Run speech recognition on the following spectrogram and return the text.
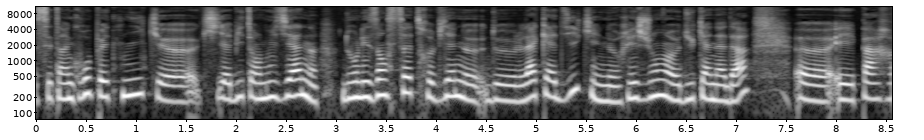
C'est un groupe ethnique qui habite en Louisiane, dont les ancêtres viennent de l'Acadie, qui est une région du Canada. Et par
